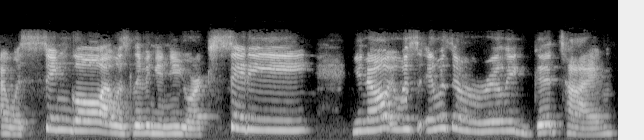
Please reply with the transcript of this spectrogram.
I was single. I was living in New York City. You know, it was it was a really good time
